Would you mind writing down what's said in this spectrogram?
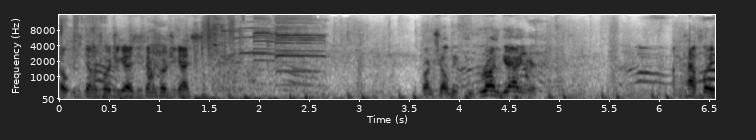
Oh, he's coming towards you guys. He's coming towards you guys. Run, Shelby. Run, get out of here. I'm halfway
